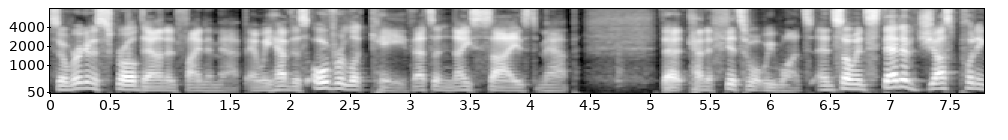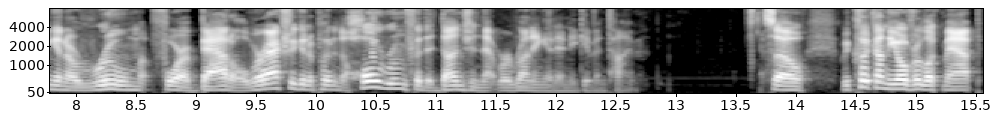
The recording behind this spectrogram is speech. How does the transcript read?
So we're gonna scroll down and find a map, and we have this Overlook Cave. That's a nice sized map that kind of fits what we want. And so instead of just putting in a room for a battle, we're actually going to put in the whole room for the dungeon that we're running at any given time. So we click on the overlook map.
